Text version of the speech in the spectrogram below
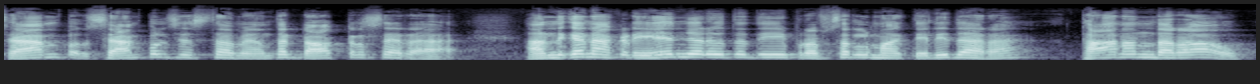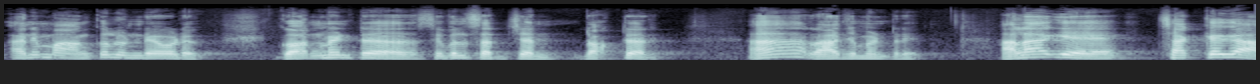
శాంపుల్ శాంపుల్స్ ఇస్తాం. అంతా డాక్టర్సేరా అందుకని అక్కడ ఏం జరుగుతుంది? ప్రొఫెసర్లు మాకు తెలియదారా తానందరావు అని మా అంకుల్ ఉండేవాడు. Government civil surgeon doctor Rajahmundry. అలాగే చక్కగా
